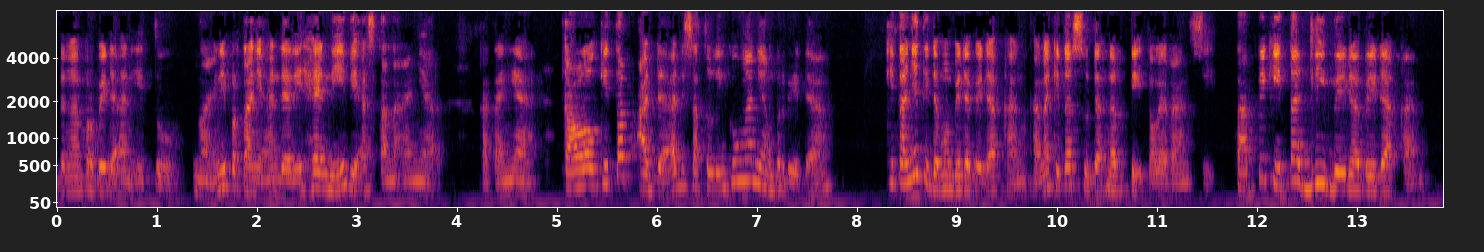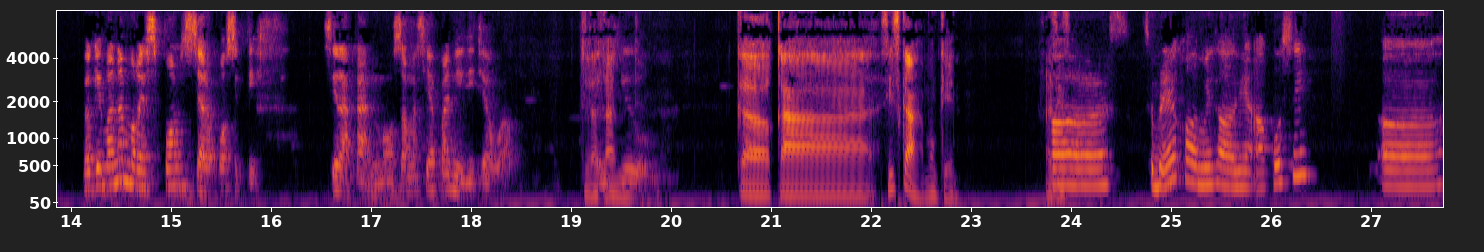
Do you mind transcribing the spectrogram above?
dengan perbedaan itu. Nah, ini pertanyaan dari Henny di Astana Anyar. Katanya, kalau kita ada di satu lingkungan yang berbeda, kitanya tidak membeda-bedakan karena kita sudah ngerti toleransi. Tapi kita dibeda-bedakan. Bagaimana merespon secara positif? Silakan, mau sama siapa nih dijawab? Silakan. Ke Kak Siska mungkin. Uh, Sebenarnya kalau misalnya aku sih uh,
